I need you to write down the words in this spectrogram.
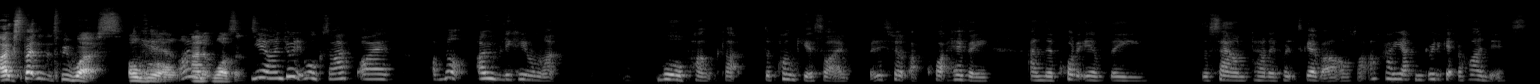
I expected it to be worse overall, Yeah, I- and it wasn't. Yeah, I enjoyed it more because I, I, I'm not overly keen on like war punk, like the punkier side, but this felt like quite heavy, and the quality of the, the sound, how they put it together, I was like, okay, yeah, I can really get behind this.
